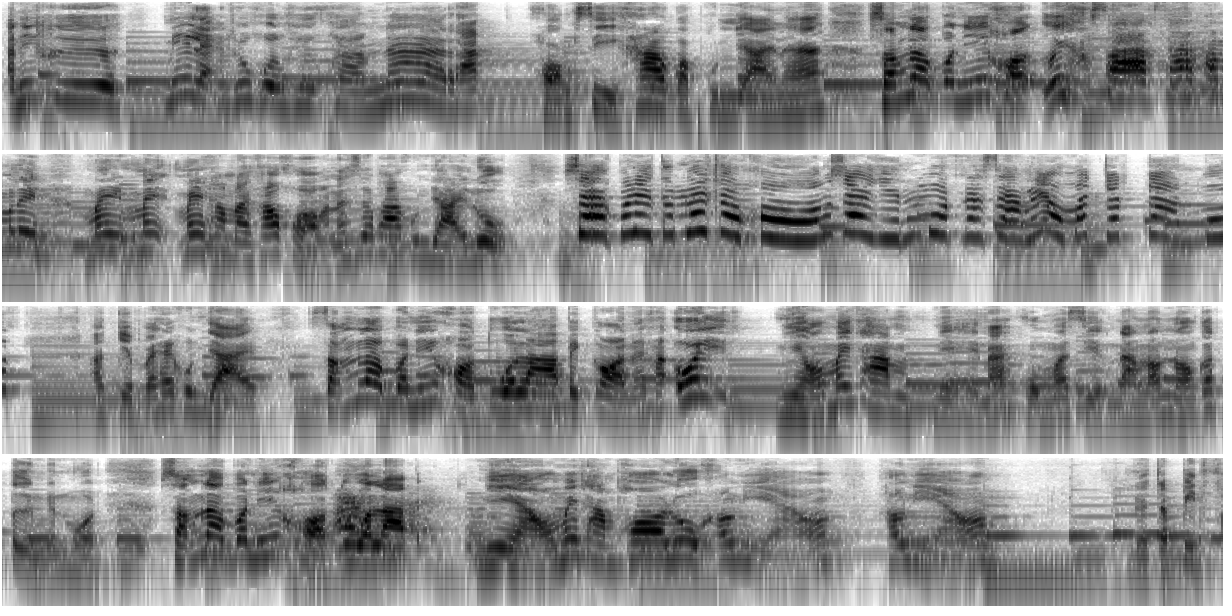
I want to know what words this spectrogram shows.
อันนี้คือนี่แหละทุกคนคือความน่ารักของสี่ข้าวกับคุณยายนะฮะสำหรับวันนี้ขอเอ้ยซากซากทำอะไรไม่ไม่ไม่ทำลายข้าวของนะเสื้อผ้าคุณยายลูกสากไปเลยทำลายข้าวของสากเห็นหมดนะสากเลยเอามาจัดการหมดเอาเก็บไว้ให้คุณยายสำหรับวันนี้ขอตัวลาไปก่อนนะคะโอ้ยเหนียวไม่ทำเนี่ยเห็นไหมผมมาเสียงดังแล้วน้องก็ตื่นกันหมดสำหรับวันนี้ขอตัวลาไปเหนียวไม่ทำพ่อลูกข้าวเหนียวข้าวเหนียว เดี๋ยวจะปิดไฟ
